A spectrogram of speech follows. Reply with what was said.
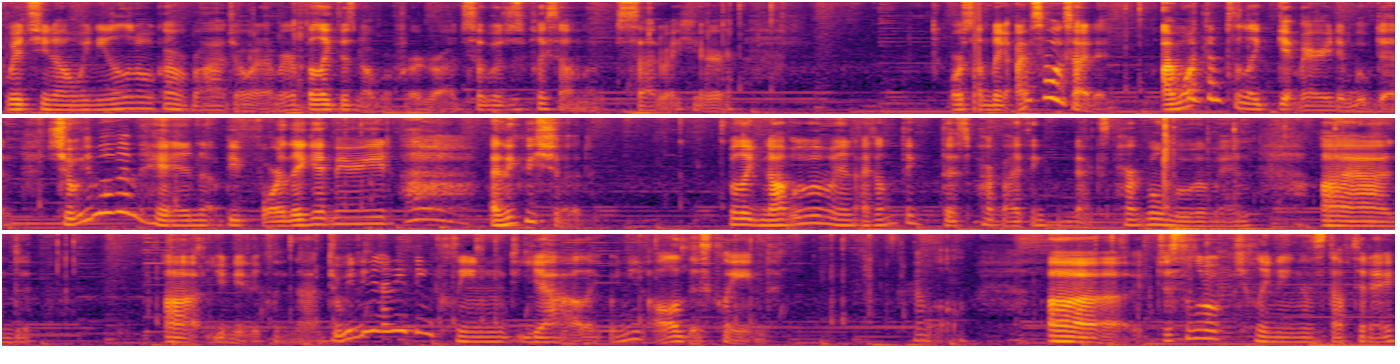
which, you know, we need a little garage or whatever, but like, there's no room for a garage, so we'll just place it on the side right here. Or something. I'm so excited. I want them to like get married and moved in. Should we move him in before they get married? I think we should. But like not move him in. I don't think this part, but I think next part we'll move him in. And uh, you need to clean that. Do we need anything cleaned? Yeah, like we need all of this cleaned. Hello. Uh, just a little cleaning and stuff today.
